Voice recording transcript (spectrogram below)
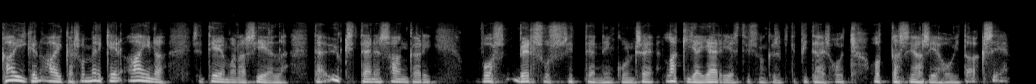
kaiken aikaa, se on melkein aina se teemana siellä, tämä yksittäinen sankari versus sitten niin kuin se laki ja järjestys, jonka se pitäisi ottaa se asia hoitaakseen.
